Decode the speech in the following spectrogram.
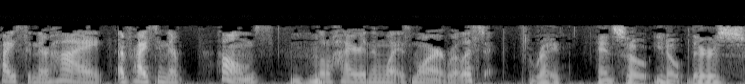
pricing their high, uh, pricing their homes Mhm. a little higher than what is more realistic? Right. And so, you know, there's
